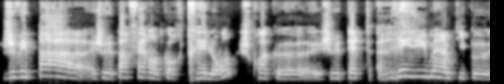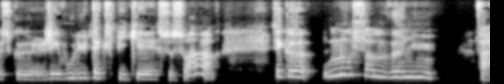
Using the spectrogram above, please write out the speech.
je vais vais pas faire encore très long. Je crois que je vais peut-être résumer un petit peu ce que j'ai voulu t'expliquer ce soir. C'est que nous sommes venus, enfin,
